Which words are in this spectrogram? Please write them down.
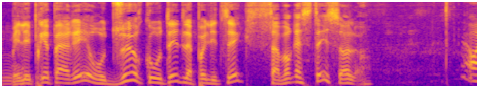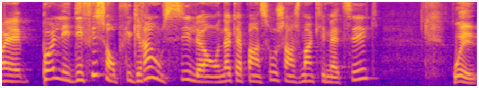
mais les préparer au dur côté de la politique, ça va rester ça, là. Oui. Paul, les défis sont plus grands aussi. Là. On n'a qu'à penser au changement climatique. Oui,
